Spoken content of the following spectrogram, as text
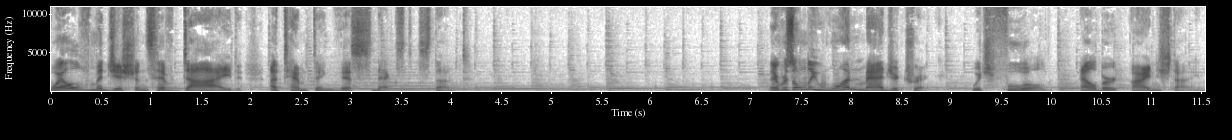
12 magicians have died attempting this next stunt. There was only one magic trick which fooled Albert Einstein.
